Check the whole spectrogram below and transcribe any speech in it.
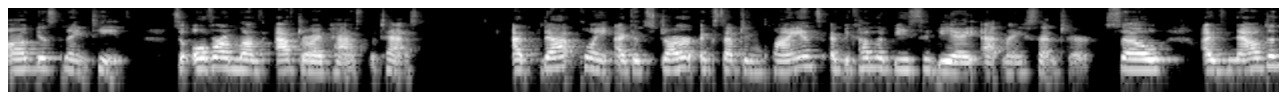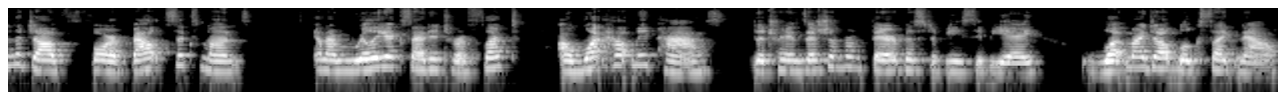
August 19th, so over a month after I passed the test. At that point, I could start accepting clients and become a BCBA at my center. So I've now done the job for about six months, and I'm really excited to reflect on what helped me pass the transition from therapist to BCBA, what my job looks like now,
